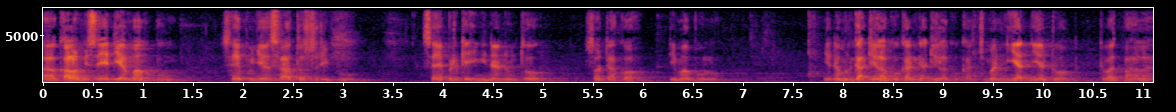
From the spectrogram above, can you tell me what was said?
uh, Kalau misalnya dia mampu Saya punya 100 ribu Saya berkeinginan untuk Sodakoh 50 Ya namun nggak dilakukan nggak dilakukan. Cuma niat-niat doang. Dapat pahala?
